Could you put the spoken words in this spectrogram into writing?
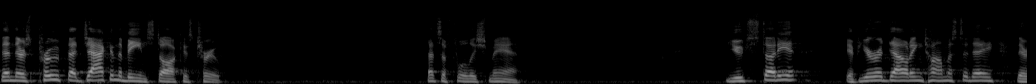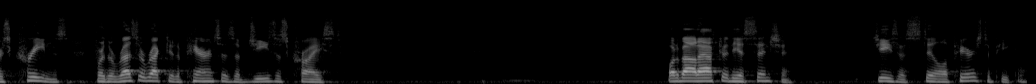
than there's proof that Jack and the Beanstalk is true. That's a foolish man. You study it. If you're a doubting Thomas today, there's credence for the resurrected appearances of Jesus Christ. What about after the ascension? Jesus still appears to people.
